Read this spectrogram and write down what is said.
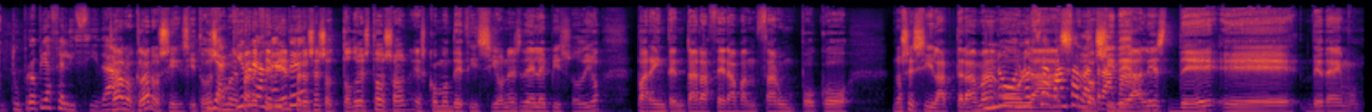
tu, propia felicidad. Claro, claro, sí, sí todo eso me parece bien, pero es eso, todo esto son, es como decisiones del episodio para intentar hacer avanzar un poco, no sé si la trama o los ideales de, eh, de Daemon.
